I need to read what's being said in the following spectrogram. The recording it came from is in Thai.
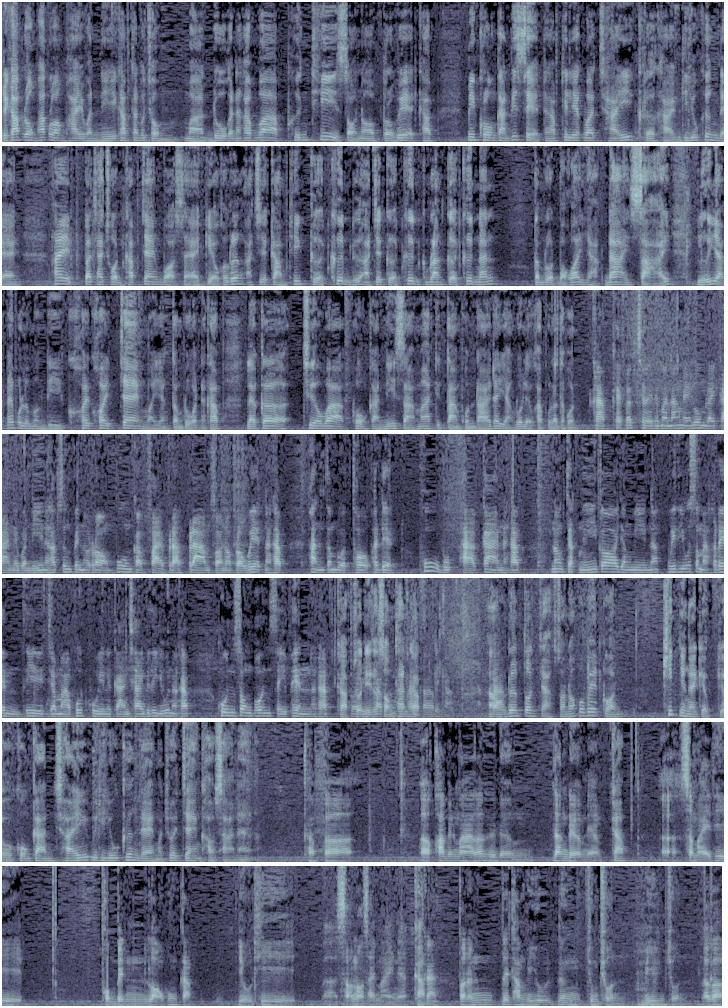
วัสดีครับ โรงพักระวังภัยวันนี้ครับท่านผู้ชมมาดูกันนะครับว่าพื้นที่สอนอประเวศครับมีโครงการพิเศษนะครับที่เรียกว่าใช้เครือข่ายวิทยุเครื่องแดง ให้ประชาชนครับแจ้งเบาะแสเกี่ยวกับเรื่องอาชญากรรมที่เกิดขึ้น หรืออาจจะเกิดขึ้นกำลังเกิดขึ้นนั้น ตำรวจบอกว่าอยากได้สาย หรืออยากได้พลเมืองดี ค่อยๆ แจ้งมายังตำรวจนะครับ แล้วก็เชื่อว่าโครงการนี้สามารถติดตามคนร้ายได้อย่างรวดเร็วครับคุณรัตพลครับแขกรับเชิญที่มานั่งในร่วมรายการในวันนี้นะครับ ซึ่งเป็นรองผู้กำกับฝ่ายปราบปรามสอนอประเวศนะครับพันตำรวจโทพเดชผู้บุปผาการนะครับ นอกจากนี้ก็ยังมีนักวิทยุสมัครเล่นที่จะมาพูดคุยในการใช้วิทยุนะครับ คุณทรงพลศรีเพนนะครับครับ สวัสดีทั้งสองท่านครับสวัสดีครับเอาเริ่มต้นจากสนประเวศก่อน คิดยังไงเกี่ยวเกี่ยวกับโครงการใช้วิทยุเครื่องแดงมาช่วยแจ้งข่าวสารนะฮะครับก็เอ่อความเป็นมาก็คือเดิมดั้งเดิมเนี่ยครับเอ่อสมัยที่ผมเป็นรองผู้กำกับอยู่ที่เอ่อสอนอสายไหมเนี่ย ครับ ครับ ตอนนั้นได้ทำวิทยุเรื่องชุมชนวิทยุชุมชน แล้วก็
